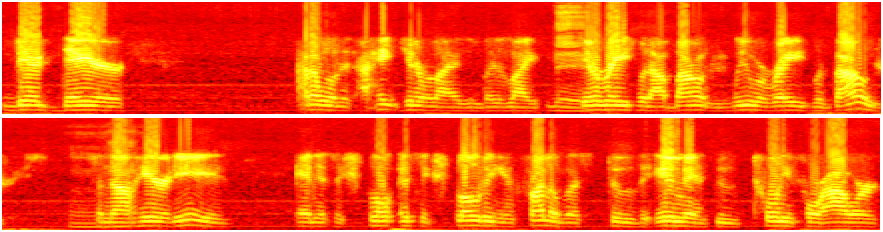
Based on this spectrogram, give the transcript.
they're they're. I don't want to. I hate generalizing, but it's like they're raised without boundaries. We were raised with boundaries, so now here it is, and it's explo- It's exploding in front of us through the internet, through 24 hour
